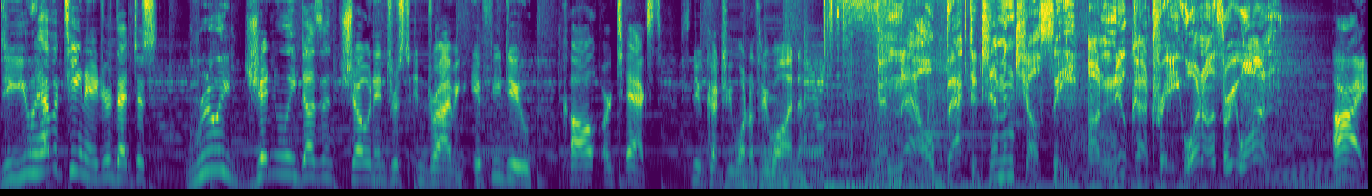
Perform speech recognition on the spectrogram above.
do you have a teenager that just really genuinely doesn't show an interest in driving? If you do, call or text. It's New Country 1031. And now back to Tim and Chelsea on New Country 1031. All right.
